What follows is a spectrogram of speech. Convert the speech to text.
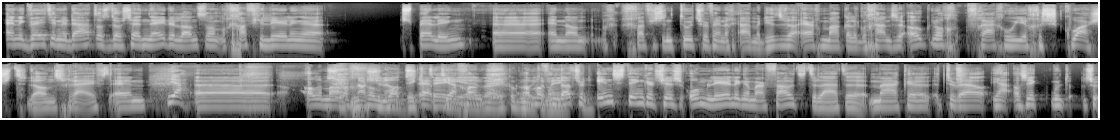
En ik weet inderdaad, als docent Nederlands, dan gaf je leerlingen spelling. Eh, en dan gaf je ze een toets waarvan je dacht, ja, maar dit is wel erg makkelijk. We gaan ze ook nog vragen hoe je gesquashed dan schrijft. En Ja. eh, allemaal Soort nationaal gewhatsappt. dicté, Ja, eh, gewoon allemaal van dat soort instinkertjes om leerlingen maar fouten te laten maken. Terwijl, ja, als ik moet, zo-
